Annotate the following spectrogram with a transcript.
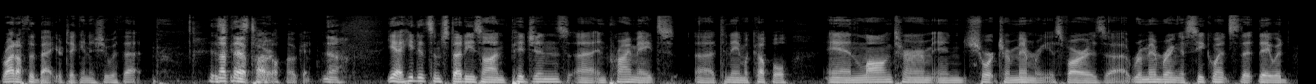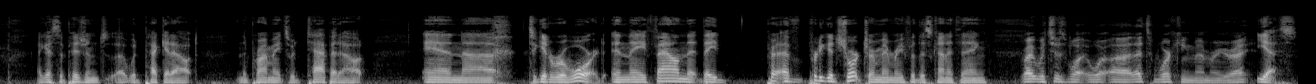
Right off the bat, you're taking issue with that. His- Not that part. title. Okay. No. Yeah, he did some studies on pigeons uh, and primates, uh, to name a couple, and long-term and short-term memory, as far as uh, remembering a sequence that they would, I guess the pigeons uh, would peck it out, and the primates would tap it out, and uh, to get a reward. And they found that they pr- have pretty good short-term memory for this kind of thing. Right, which is what, what uh, that's working memory, right? Yes,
